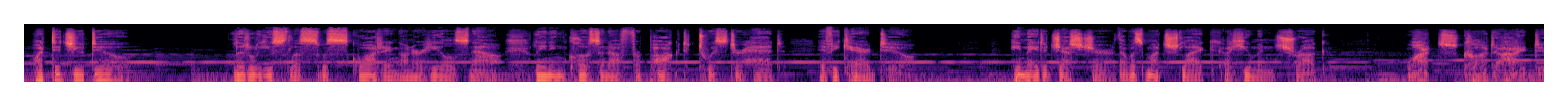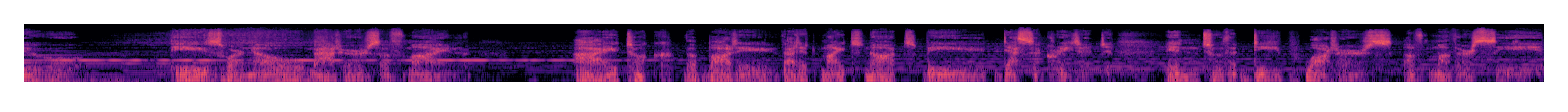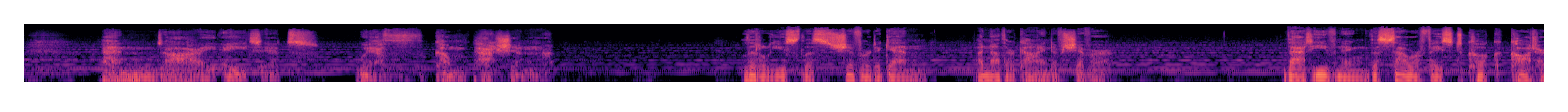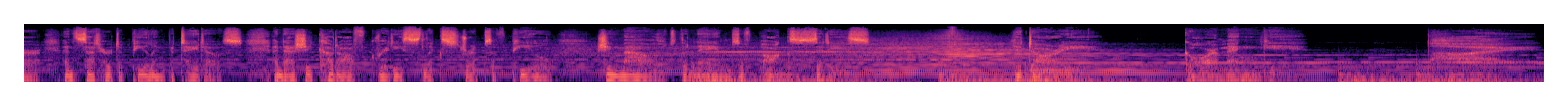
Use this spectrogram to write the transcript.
What did you do? Little Useless was squatting on her heels now, leaning close enough for Pock to twist her head if he cared to. He made a gesture that was much like a human shrug. What could I do? These were no matters of mine. I took the body that it might not be desecrated into the deep waters of Mother Sea, and I ate it with compassion. Little Useless shivered again, another kind of shiver. That evening, the sour faced cook caught her and set her to peeling potatoes, and as she cut off gritty, slick strips of peel, she mouthed the names of Pock's cities Yadari, Gormengi, pie.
